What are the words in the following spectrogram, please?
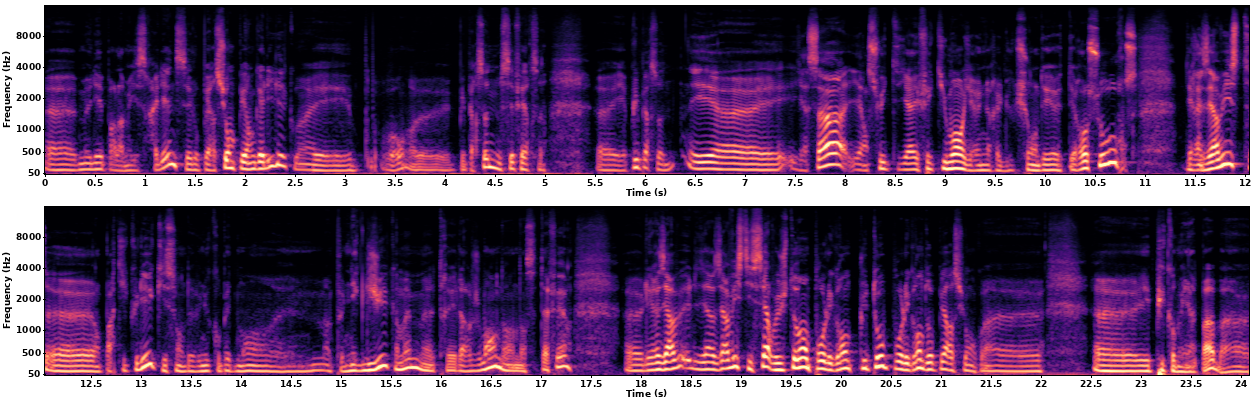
menés par l'armée israélienne, c'est l'opération Paix en Galilée. Et bon, plus personne ne sait faire ça. Il n'y a plus personne. Et il y a ça. Et ensuite, il y a effectivement y a une réduction des, ressources, des réservistes en particulier, qui sont devenus complètement un peu négligés quand même, très largement dans, cette affaire. les, réservistes, ils servent justement pour les grandes, plutôt pour les grandes opérations. Euh, euh, et puis comme il n'y en a pas, bah,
